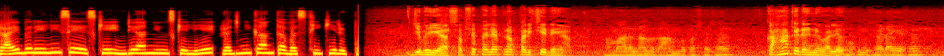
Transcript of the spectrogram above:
रायबरेली से इसके इंडिया न्यूज़ के लिए रजनीकांत अवस्थी की रिपोर्ट जी भैया सबसे पहले अपना परिचय दें आप। हमारा नाम राम बकस सर। कहाँ के रहने वाले हो? दक्षिण खेड़ा के सर।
